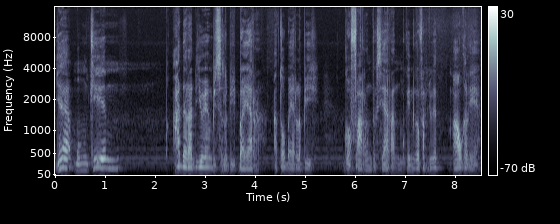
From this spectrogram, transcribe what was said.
ya mungkin ada radio yang bisa lebih bayar atau bayar lebih. Gofar untuk siaran mungkin Gofar juga mau kali ya.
